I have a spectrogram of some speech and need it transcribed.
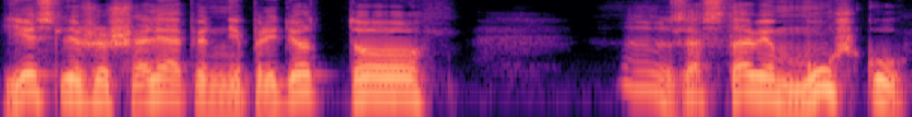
Если же Шаляпин не придет, то заставим мушку,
